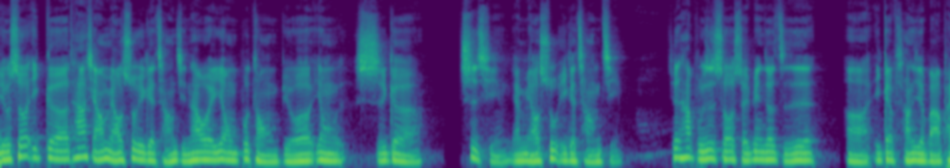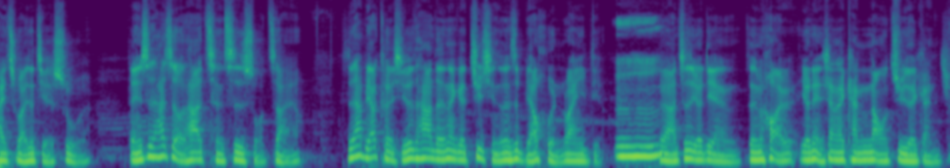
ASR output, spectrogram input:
比如说，一个他想要描述一个场景，他会用不同，比如说用十个事情来描述一个场景，就是他不是说随便就只是啊、一个场景就把它拍出来就结束了，等于是他是有他的层次所在啊。其实它比较可惜，是它的那个剧情真的是比较混乱一点，嗯哼，对啊，就是有点，真的后来有点像在看闹剧的感觉，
